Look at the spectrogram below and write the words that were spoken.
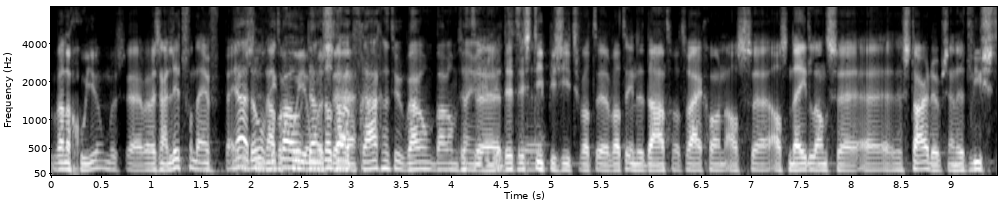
wel een goede. Dus, eh, we zijn lid van de NVP. Ja, dus daarom, ik wou, dat, dat wou eh, ik vragen natuurlijk. Waarom, waarom zijn Het, eh, jullie dit is typisch iets wat, wat inderdaad, wat wij gewoon als, als Nederlandse start-ups en het liefst,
